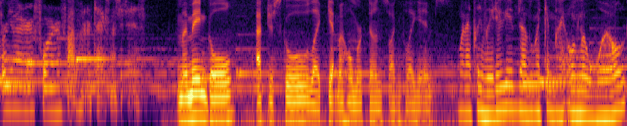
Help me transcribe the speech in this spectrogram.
300, 400, 500 text messages. My main goal after school, like get my homework done so I can play games. When I play video games, I'm like in my own little world.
